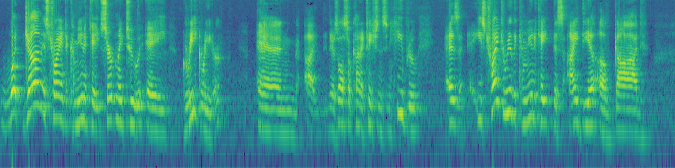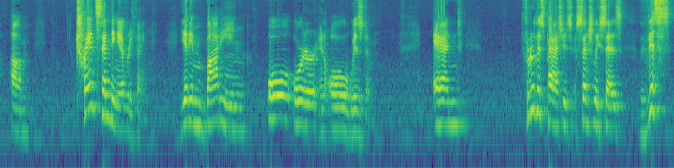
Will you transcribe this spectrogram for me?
what John is trying to communicate, certainly to a Greek reader, and uh, there's also connotations in Hebrew, as he's trying to really communicate this idea of God um, transcending everything, yet embodying all order and all wisdom. And through this passage, essentially says, This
